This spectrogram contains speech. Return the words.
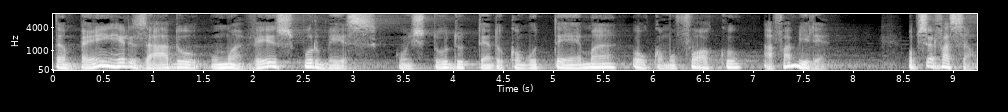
também realizado uma vez por mês, com estudo tendo como tema ou como foco a família. Observação:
